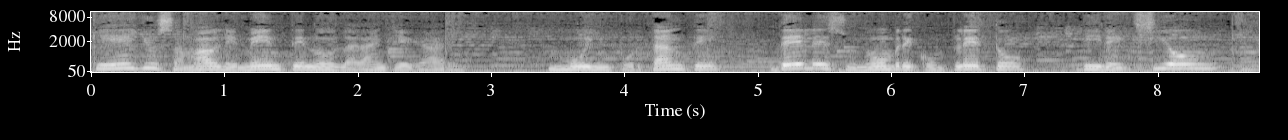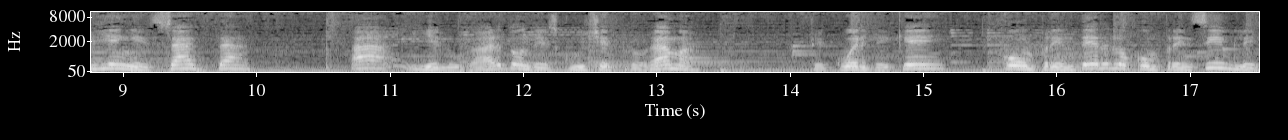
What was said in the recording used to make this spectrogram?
que ellos amablemente nos la harán llegar. Muy importante, dele su nombre completo, dirección bien exacta, ah, y el lugar donde escuche el programa. Recuerde que comprender lo comprensible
